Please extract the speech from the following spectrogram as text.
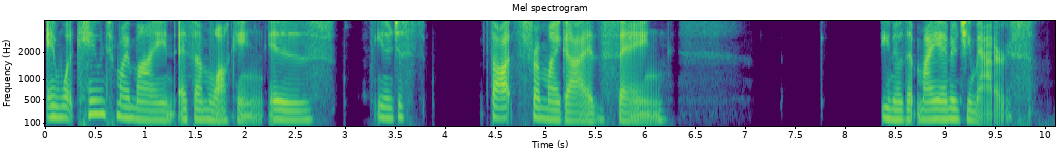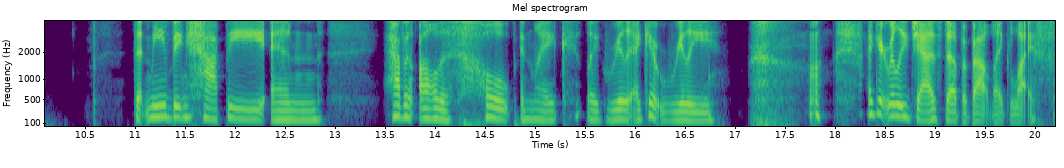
And what came to my mind as I'm walking is, you know, just thoughts from my guides saying, you know, that my energy matters, that me being happy and having all this hope and like, like really, I get really, I get really jazzed up about like life.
